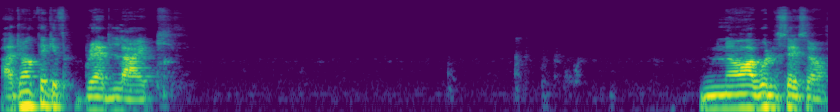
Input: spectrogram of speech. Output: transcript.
I don't think it's bread like. No, I wouldn't say so.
